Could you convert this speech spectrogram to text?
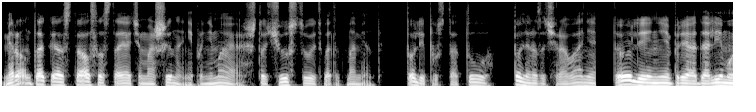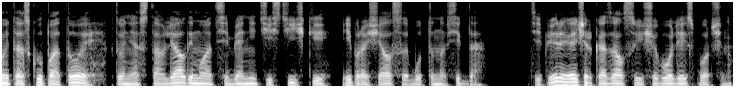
Мирон так и остался стоять у машины, не понимая, что чувствует в этот момент. То ли пустоту, то ли разочарование, то ли непреодолимую тоску по той, кто не оставлял ему от себя ни частички и прощался будто навсегда. Теперь вечер казался еще более испорченным.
